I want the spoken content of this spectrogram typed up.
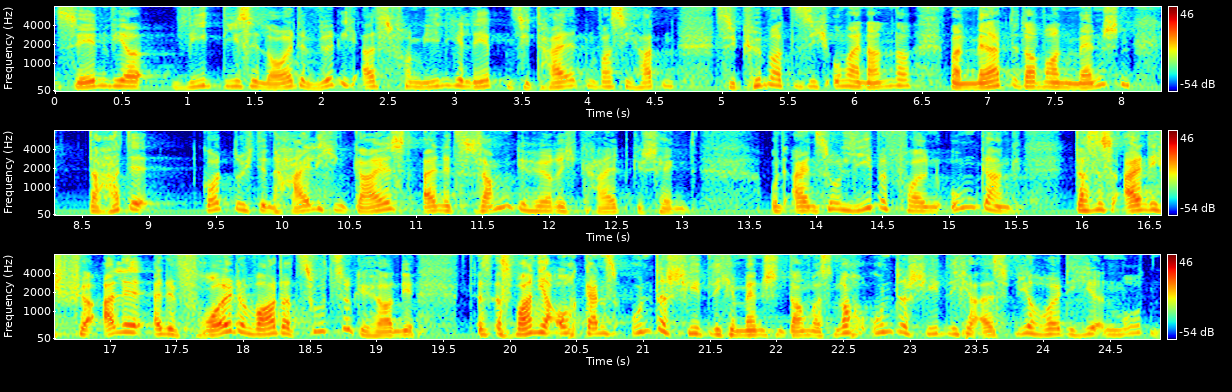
sehen wir, wie diese Leute wirklich als Familie lebten. Sie teilten, was sie hatten, sie kümmerten sich umeinander. Man merkte, da waren Menschen, da hatte Gott durch den Heiligen Geist eine Zusammengehörigkeit geschenkt und einen so liebevollen Umgang, dass es eigentlich für alle eine Freude war, dazuzugehören. Es, waren ja auch ganz unterschiedliche Menschen damals, noch unterschiedlicher als wir heute hier in Murten.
